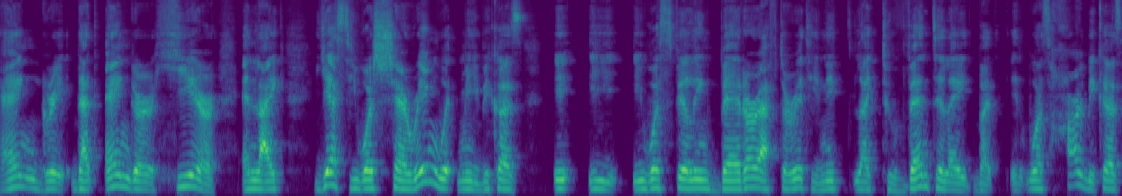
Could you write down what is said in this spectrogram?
angry that anger here. And like yes he was sharing with me because he, he he was feeling better after it. He need like to ventilate but it was hard because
